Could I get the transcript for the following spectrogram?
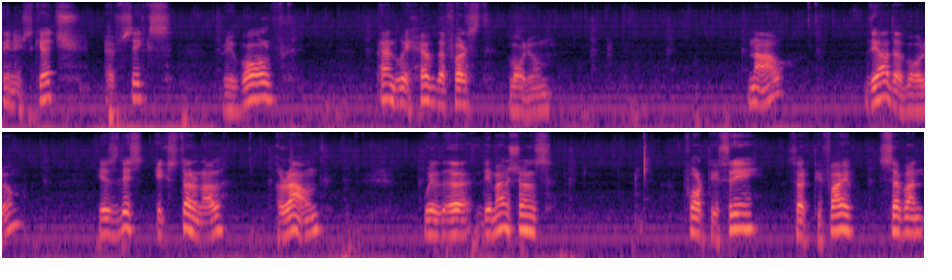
finish sketch F6 revolve and we have the first volume now the other volume is this external round with uh, dimensions 43, 35, 7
